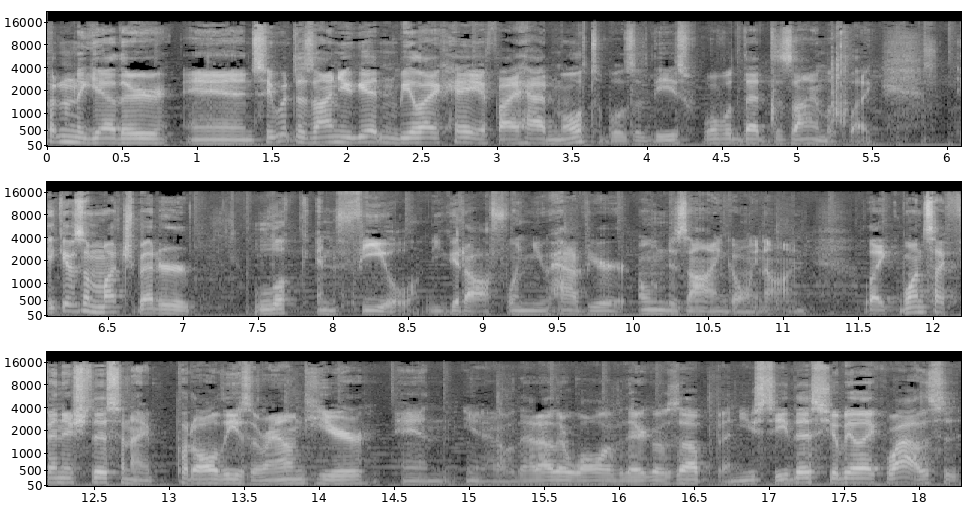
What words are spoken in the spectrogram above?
put them together, and see what design you get, and be like, hey, if I had multiples of these, what would that design look like? It gives a much better look and feel you get off when you have your own design going on. Like once I finish this and I put all these around here and you know that other wall over there goes up and you see this you'll be like wow this is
